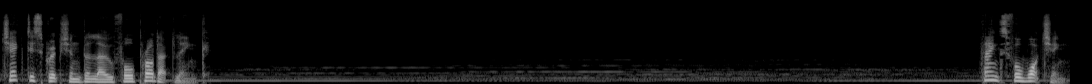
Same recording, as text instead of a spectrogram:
Check description below for product link. Thanks for watching.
